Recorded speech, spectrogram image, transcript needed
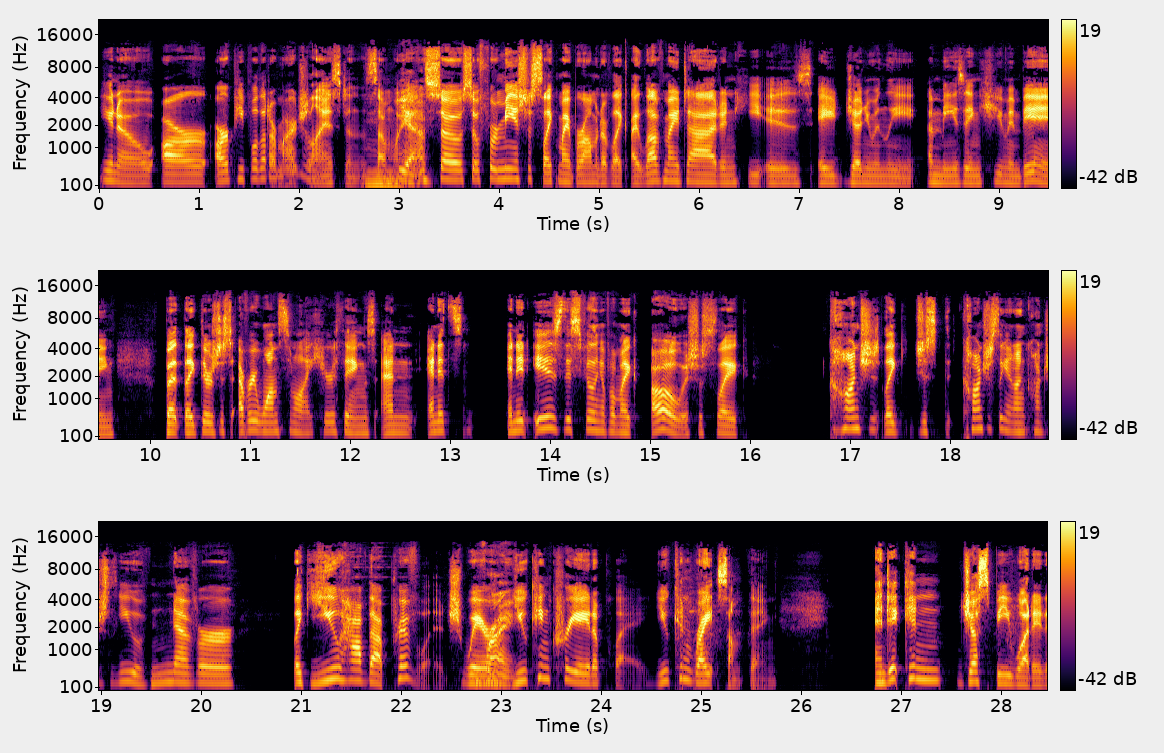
You know, are are people that are marginalized in some Mm. way. Yeah. So, so for me, it's just like my barometer of like, I love my dad, and he is a genuinely amazing human being but like there's just every once in a while I hear things and and it's and it is this feeling of I'm like oh it's just like conscious like just consciously and unconsciously you have never like you have that privilege where Right. you can create a play you can write something and it can just be what it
